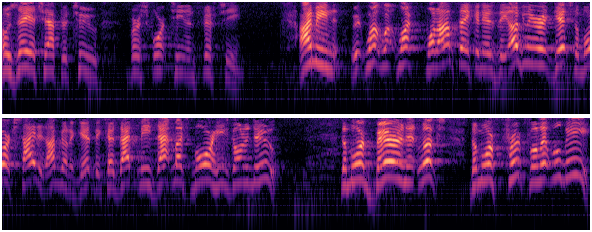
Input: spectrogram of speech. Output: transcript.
Hosea chapter 2, verse 14 and 15. I mean, what, what, what, what I'm thinking is the uglier it gets, the more excited I'm going to get because that means that much more he's going to do. The more barren it looks, the more fruitful it will be.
